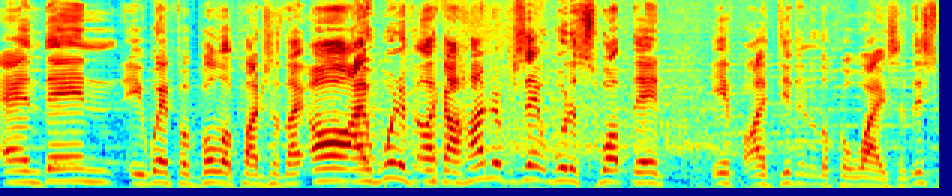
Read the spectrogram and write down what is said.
and then he went for Bullet Punch. I was like, oh, I would have, like 100% would have swapped then if I didn't look away. So this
